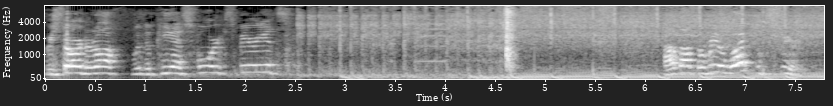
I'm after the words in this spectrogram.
We started off with the PS4 experience. How about the real life experience?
